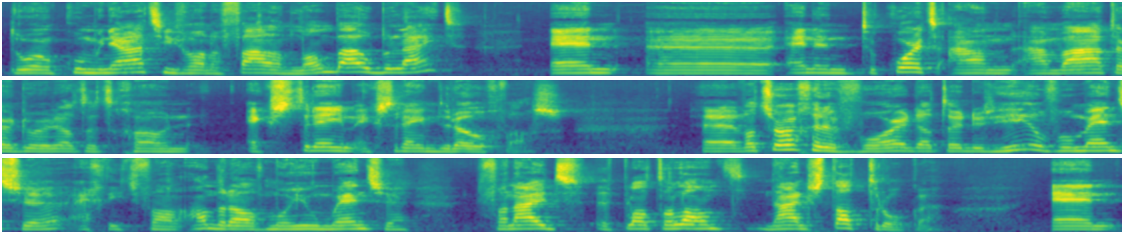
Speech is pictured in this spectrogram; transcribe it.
door een combinatie van een falend landbouwbeleid en, eh, en een tekort aan, aan water doordat het gewoon extreem, extreem droog was. Wat zorgde ervoor dat er dus heel veel mensen, echt iets van anderhalf miljoen mensen, vanuit het platteland naar de stad trokken. En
